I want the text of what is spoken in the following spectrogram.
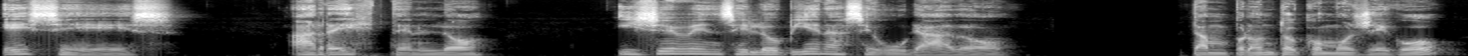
ese es. Arréstenlo y llévenselo bien asegurado. Tan pronto como llegó,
